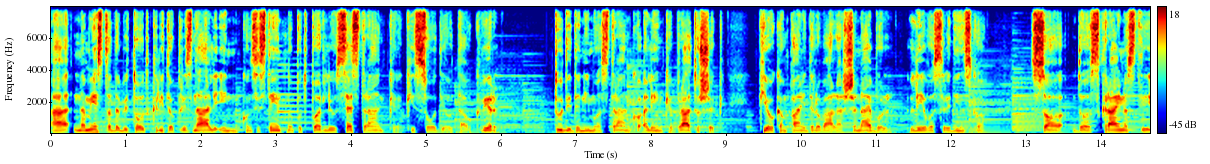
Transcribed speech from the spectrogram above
A namesto, da bi to odkrito priznali in konsistentno podprli vse stranke, ki sodijo v ta okvir, tudi denimo stranko Alenke Bratušek, ki je v kampanji delovala še najbolj levo-sredinsko, so do skrajnosti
